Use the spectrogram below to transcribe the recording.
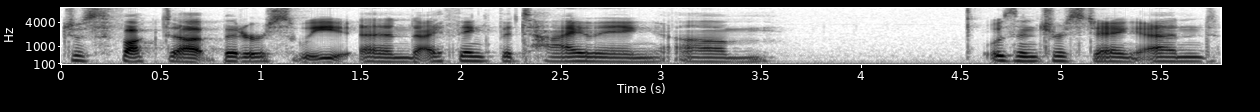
just fucked up bittersweet and i think the timing um, was interesting and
